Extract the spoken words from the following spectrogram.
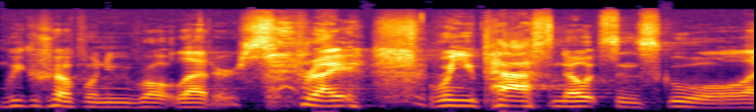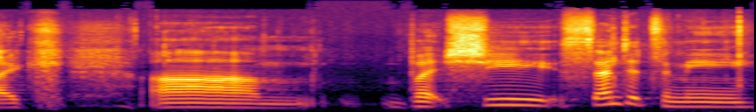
We grew up when you wrote letters, right? When you passed notes in school, like. Um, but she sent it to me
